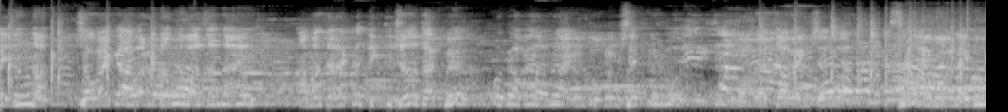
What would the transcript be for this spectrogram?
এই জন্য সবাইকে আবার ধন্যবাদ জানাই। আমাদের একটা দিক নির্দেশনা থাকবে, ওইভাবে আমরা এখন প্রোগ্রাম সেট করব। তারপর আবার যাব ইনশাল্লাহ আসসালামু আলাইকুম।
